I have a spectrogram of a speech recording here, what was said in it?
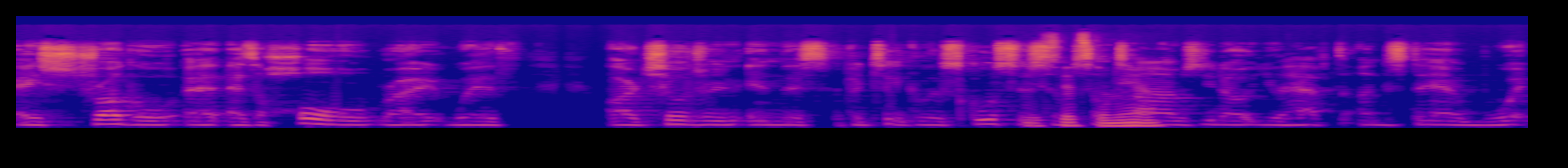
a struggle a, as a whole, right, with our children in this particular school system. system, yeah. Sometimes you know you have to understand what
